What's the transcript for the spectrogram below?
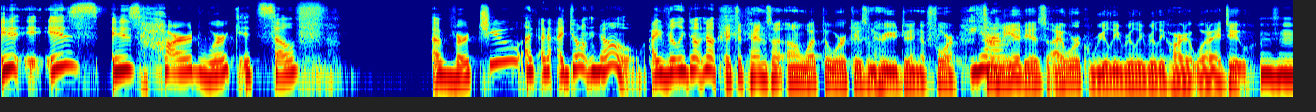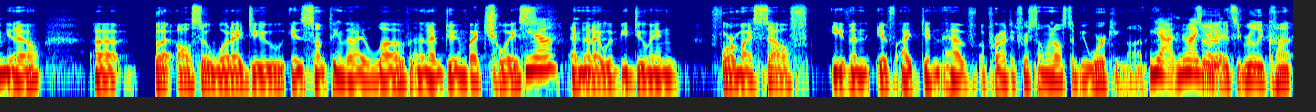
it, it is is hard work itself a virtue? Like I, I don't know. I really don't know. It depends on, on what the work is and who you're doing it for. Yeah. For me, it is I work really, really, really hard at what I do. Mm-hmm. You know, uh, but also what I do is something that I love and that I'm doing by choice. Yeah. and that I would be doing for myself, even if I didn't have a project for someone else to be working on. Yeah, no, I so get it. it's really con-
